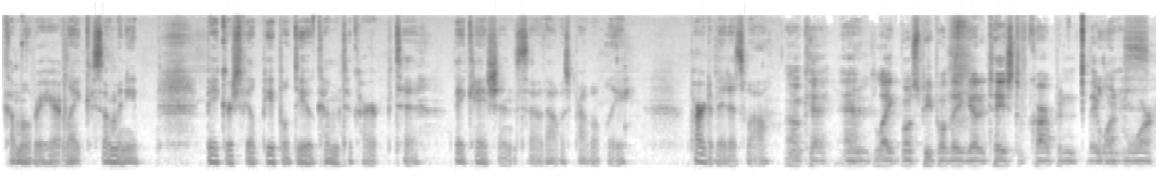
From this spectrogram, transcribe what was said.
come over here like so many Bakersfield people do come to Carp to vacation so that was probably part of it as well. Okay, and like most people, they get a taste of carp and they yes. want more.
